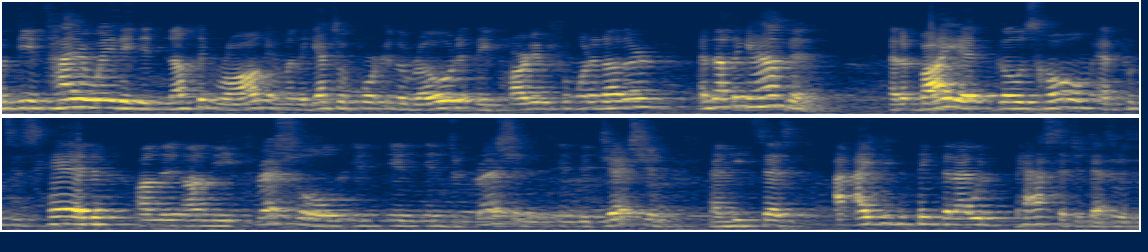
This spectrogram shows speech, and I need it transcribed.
But the entire way they did nothing wrong, and when they get to a fork in the road, they parted from one another, and nothing happened. And Abaye goes home and puts his head on the on the threshold in, in, in depression, in, dejection, and he says, I, I, didn't think that I would pass such a test. It was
